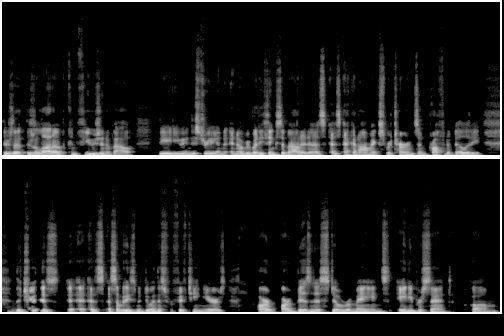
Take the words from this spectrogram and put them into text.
There's a there's a lot of confusion about the ADU industry, and, and everybody thinks about it as as economics, returns, and profitability. Mm-hmm. The truth is, as, as somebody who's been doing this for 15 years, our our business still remains 80 percent um,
